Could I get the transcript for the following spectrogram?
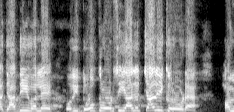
ਆਜ਼ਾਦੀ ਵੇਲੇ ਉਹਦੀ 2 ਕਰੋੜ ਸੀ, ਅੱਜ ਉਹ 40 ਕਰੋੜ ਹੈ। ਹਮੇ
